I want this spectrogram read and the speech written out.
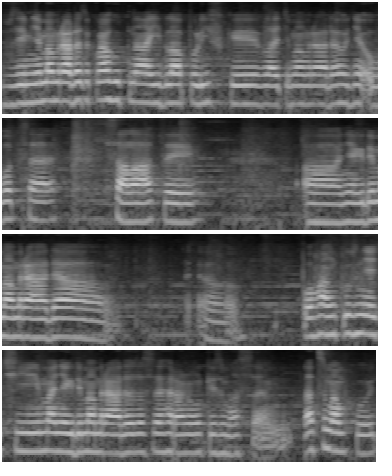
V zimě mám ráda taková hutná jídla, polívky, v létě mám ráda hodně ovoce, saláty. A někdy mám ráda jo, pohanku s něčím a někdy mám ráda zase hranolky s masem. Na co mám chuť?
